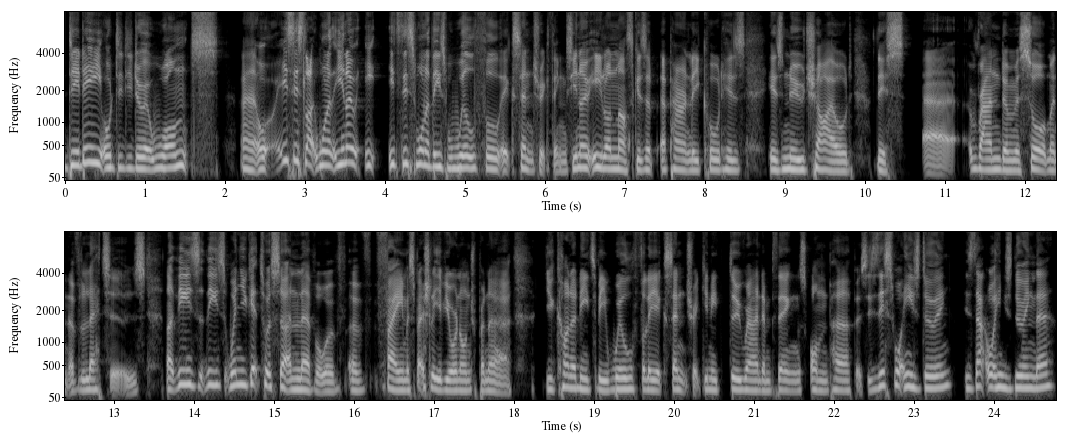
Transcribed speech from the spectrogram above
did he or did he do it once? Uh, or is this like one of the, you know is this one of these willful eccentric things? You know, Elon Musk is a- apparently called his his new child this uh, random assortment of letters. Like these these when you get to a certain level of of fame, especially if you're an entrepreneur, you kind of need to be willfully eccentric. You need to do random things on purpose. Is this what he's doing? Is that what he's doing there?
